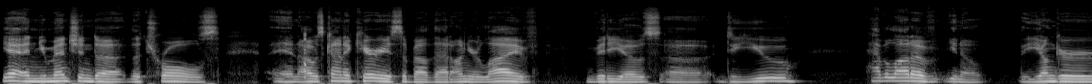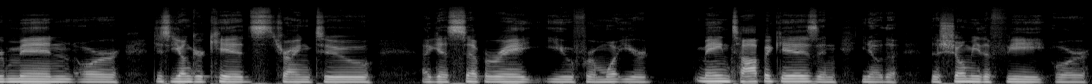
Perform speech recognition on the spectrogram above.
Yeah, and you mentioned uh, the trolls, and I was kind of curious about that on your live videos. Uh, do you have a lot of you know the younger men or just younger kids trying to, I guess, separate you from what your main topic is, and you know the the show me the feet or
